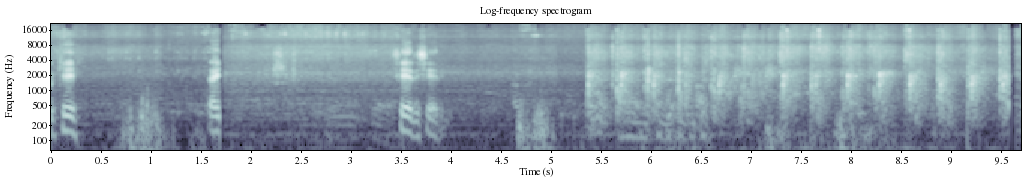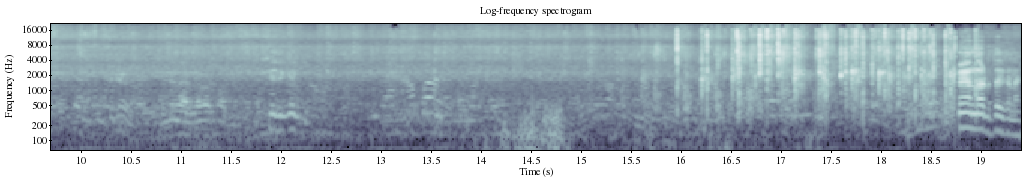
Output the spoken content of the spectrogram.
ഓക്കെ. ശരി ശരി. ഒന്നെടുത്തേക്കണേ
